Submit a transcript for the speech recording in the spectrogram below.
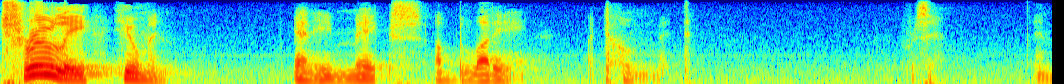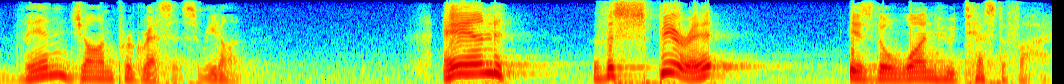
truly human and he makes a bloody atonement for sin. And then John progresses. Read on. And the Spirit is the one who testifies,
